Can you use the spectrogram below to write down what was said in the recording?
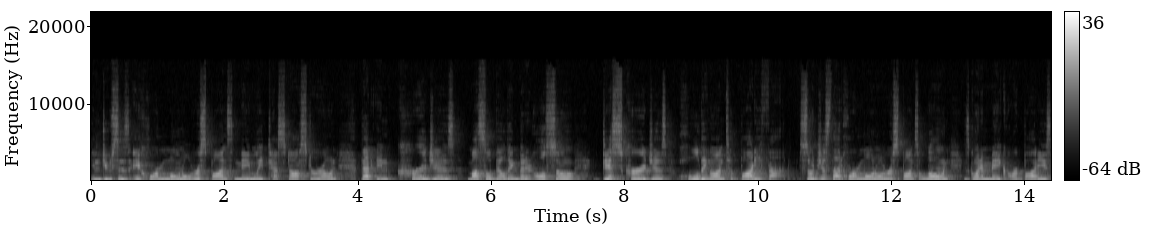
induces a hormonal response, namely testosterone, that encourages muscle building, but it also discourages holding on to body fat. So just that hormonal response alone is going to make our bodies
